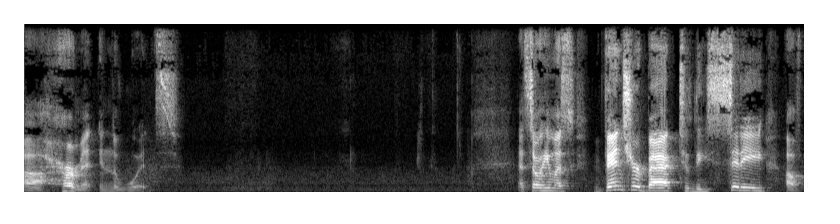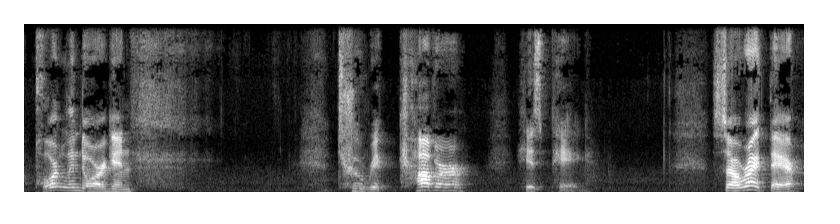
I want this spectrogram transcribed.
uh, hermit in the woods. And so he must venture back to the city of Portland, Oregon to recover his pig. So, right there,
